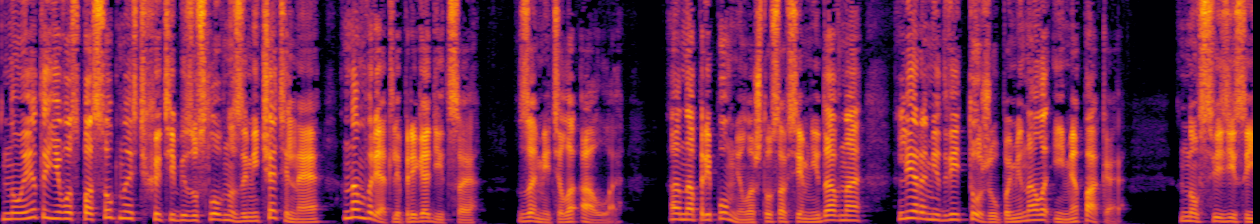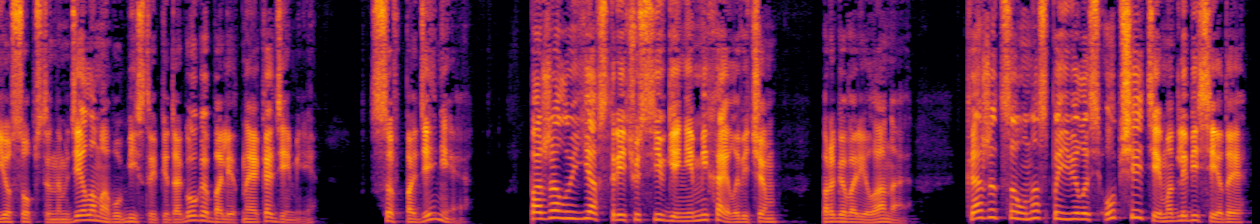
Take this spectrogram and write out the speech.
Но эта его способность, хоть и безусловно замечательная, нам вряд ли пригодится», — заметила Алла. Она припомнила, что совсем недавно Лера Медведь тоже упоминала имя Пака, но в связи с ее собственным делом об убийстве педагога балетной академии. «Совпадение?» «Пожалуй, я встречусь с Евгением Михайловичем», — проговорила она. «Кажется, у нас появилась общая тема для беседы.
